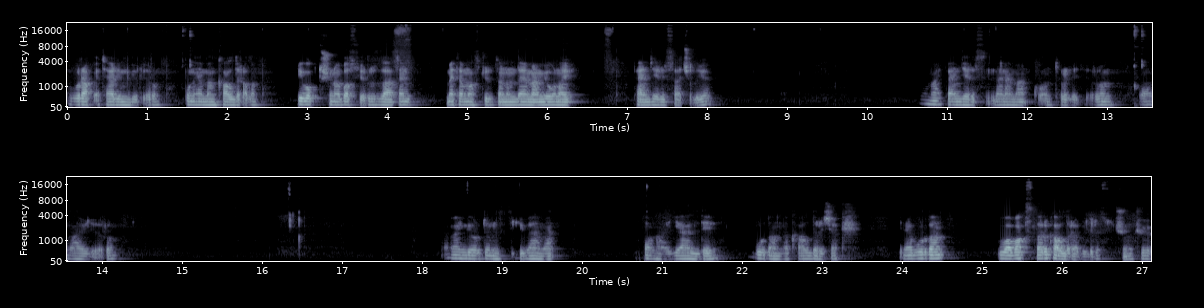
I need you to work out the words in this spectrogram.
Wrap Ethereum görüyorum. Bunu hemen kaldıralım. Revoke tuşuna basıyoruz. Zaten Metamask cüzdanında hemen bir onay penceresi açılıyor. Onay penceresinden hemen kontrol ediyorum. Onaylıyorum. Hemen gördüğünüz gibi hemen onay geldi. Buradan da kaldıracak. Yine buradan Vavax'ları kaldırabiliriz. Çünkü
